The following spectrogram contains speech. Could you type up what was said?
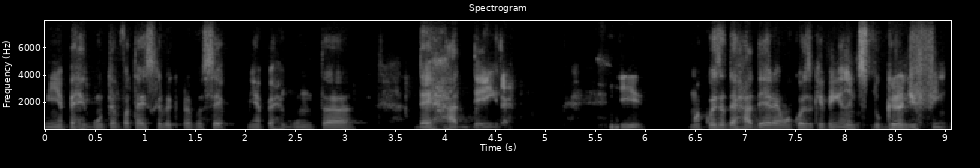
Minha pergunta, vou até escrever aqui para você. Minha pergunta derradeira. E uma coisa derradeira é uma coisa que vem antes do grande fim.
